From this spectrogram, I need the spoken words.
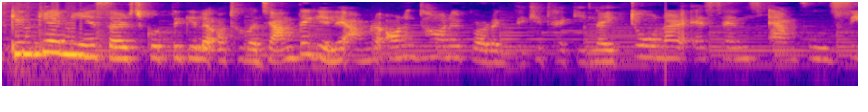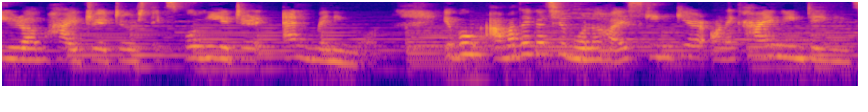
স্কিন কেয়ার নিয়ে সার্চ করতে গেলে অথবা জানতে গেলে আমরা অনেক ধরনের প্রোডাক্ট দেখে থাকি like toner essence ampoule serum hydrators exfoliator and many more এবং আমাদের কাছে মনে হয় স্কিন কেয়ার অনেক হাই মেনটেনেন্স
